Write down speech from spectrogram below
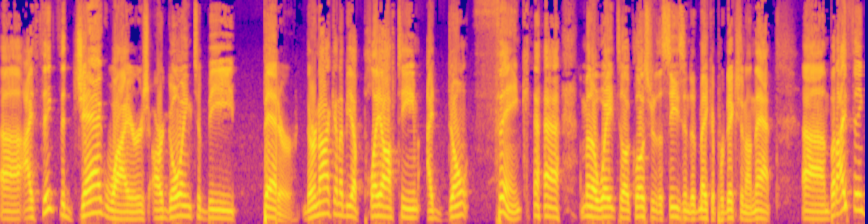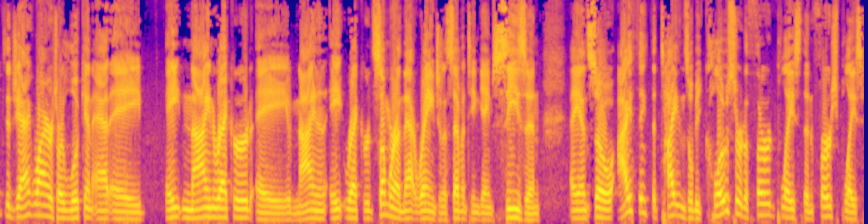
Uh, I think the Jaguars are going to be better. They're not going to be a playoff team. I don't think. I'm going to wait till closer to the season to make a prediction on that. Um, but I think the Jaguars are looking at a eight and nine record, a nine and eight record, somewhere in that range in a 17 game season. And so I think the Titans will be closer to third place than first place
